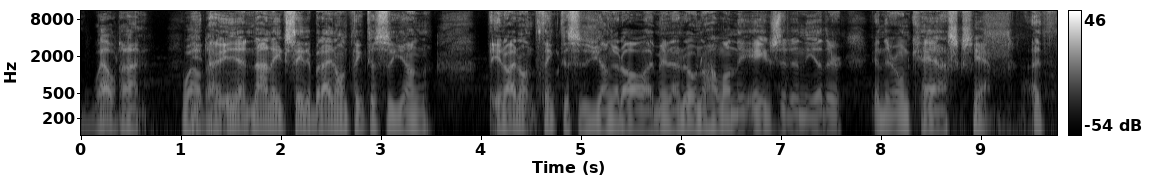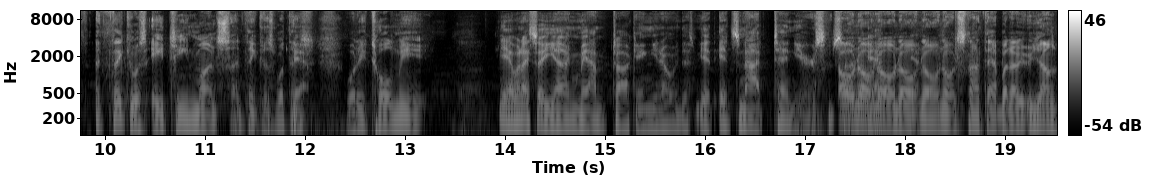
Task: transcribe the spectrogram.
well done. Well done. Yeah, yeah non-age stated, but I don't think this is a young. You know, I don't think this is young at all. I mean, I don't know how long they aged it in the other in their own casks. Yeah, I, th- I think it was eighteen months. I think is what they Yeah. what he told me. Yeah, when I say young, man, I'm talking, you know, it, it's not 10 years. So, oh no, yeah, no, no, yeah. no, no! It's not that. But uh, young.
